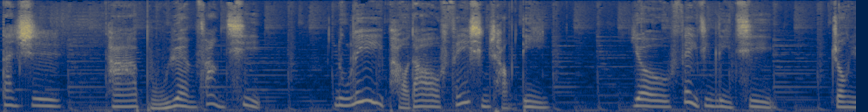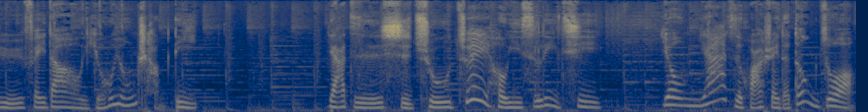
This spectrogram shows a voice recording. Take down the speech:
但是它不愿放弃，努力跑到飞行场地，又费尽力气，终于飞到游泳场地。鸭子使出最后一丝力气，用鸭子划水的动作，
